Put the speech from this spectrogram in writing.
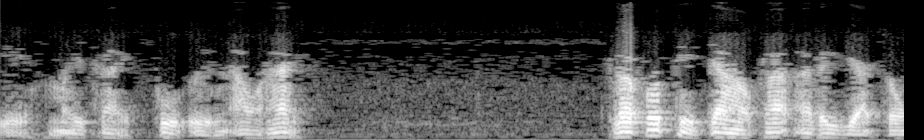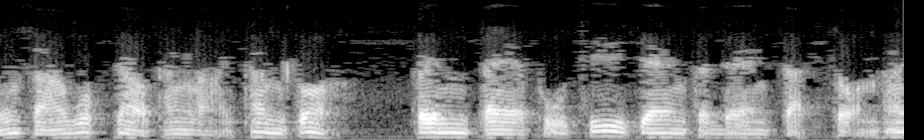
เอง ไม่ใช่ผู้อื่นเอาให้ พระพุทธเจ้าพระอริยสงสาวกเจ้าทั้งหลายท่านก็เป็นแต่ผู้ชี้แจงแสดงตัดสอนให้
